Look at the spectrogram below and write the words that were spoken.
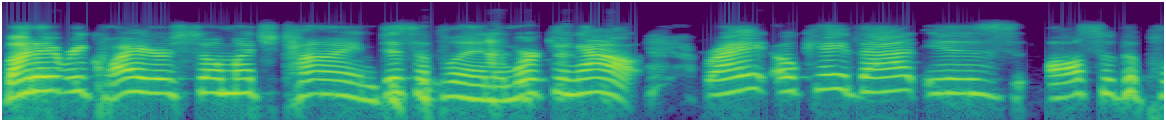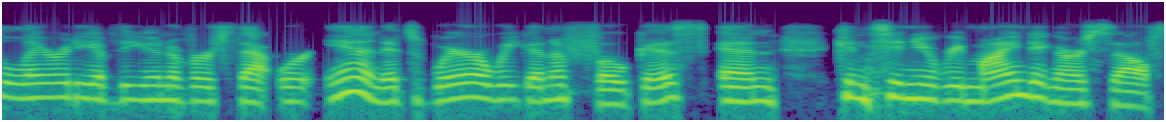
but it requires so much time, discipline, and working out, right? Okay, that is also the polarity of the universe that we're in. It's where are we going to focus and continue reminding ourselves,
